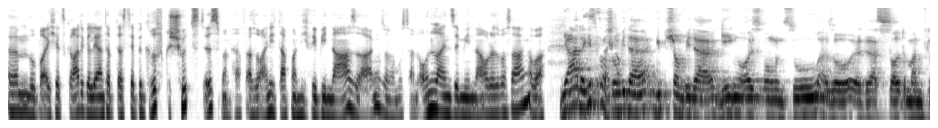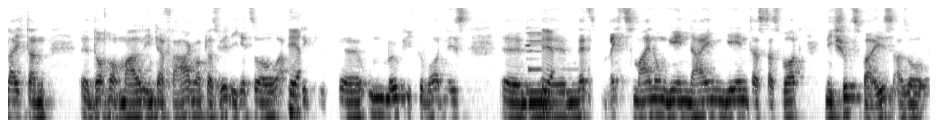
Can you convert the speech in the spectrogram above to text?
ähm, wobei ich jetzt gerade gelernt habe, dass der Begriff geschützt ist. Man darf, also eigentlich darf man nicht Webinar sagen, sondern muss dann Online-Seminar oder sowas sagen. Aber ja, da gibt es auch schon wieder, gibt schon wieder Gegenäußerungen zu. Also äh, das sollte man vielleicht dann äh, doch noch mal hinterfragen, ob das wirklich jetzt so apodiktisch ja. äh, unmöglich geworden ist. Äh, die ja. äh, letzten Rechtsmeinungen gehen dahingehend, dass das Wort nicht schützbar ist. Also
